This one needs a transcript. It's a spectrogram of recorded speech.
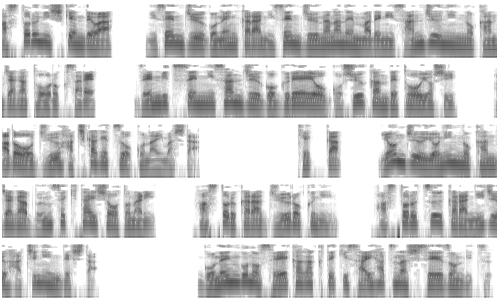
ァストル2試験では、2015年から2017年までに30人の患者が登録され、前立腺に35グレーを5週間で投与し、アドを18ヶ月行いました。結果、44人の患者が分析対象となり、ファストルから16人、ファストル2から28人でした。5年後の生化学的再発な死生存率、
